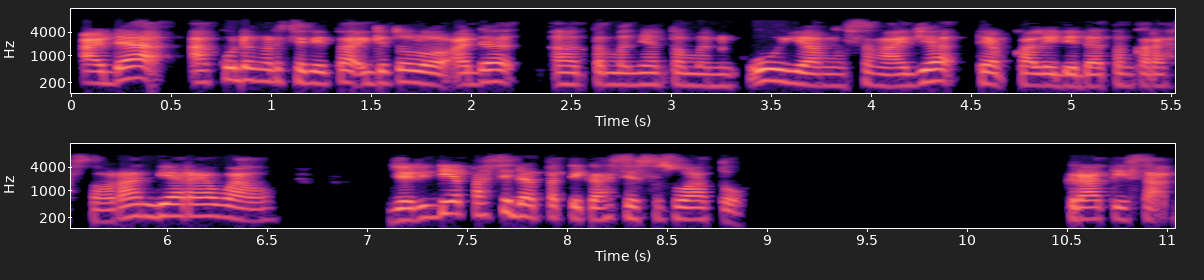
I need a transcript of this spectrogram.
ada aku dengar cerita gitu loh, ada uh, temennya temenku yang sengaja tiap kali dia datang ke restoran dia rewel. Jadi dia pasti dapat dikasih sesuatu gratisan.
